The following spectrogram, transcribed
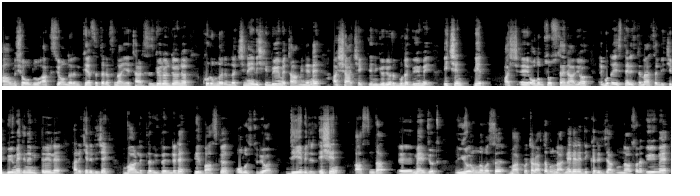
almış olduğu aksiyonların piyasa tarafından yetersiz görüldüğünü, kurumlarında Çin'e ilişkin büyüme tahminlerini aşağı çektiğini görüyoruz. Bu da büyüme için bir aş, e, olumsuz senaryo. E, bu da ister istemez tabii ki büyüme dinamikleriyle hareket edecek varlıklar üzerinde de bir baskı oluşturuyor diyebiliriz. İşin aslında e, mevcut yorumlaması makro tarafta bunlar. Nelere dikkat edeceğiz bundan sonra? Büyüme,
